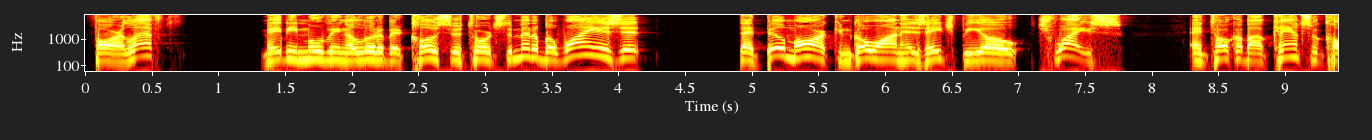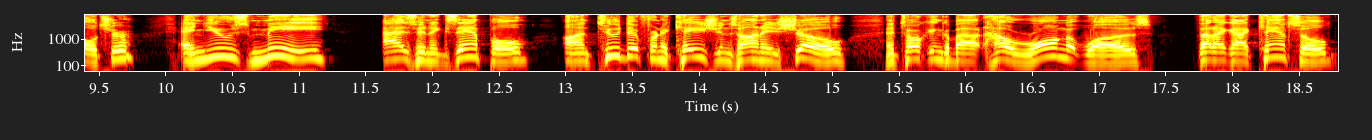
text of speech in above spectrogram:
far left, maybe moving a little bit closer towards the middle, but why is it that Bill Maher can go on his HBO twice and talk about cancel culture and use me as an example on two different occasions on his show and talking about how wrong it was that I got canceled,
